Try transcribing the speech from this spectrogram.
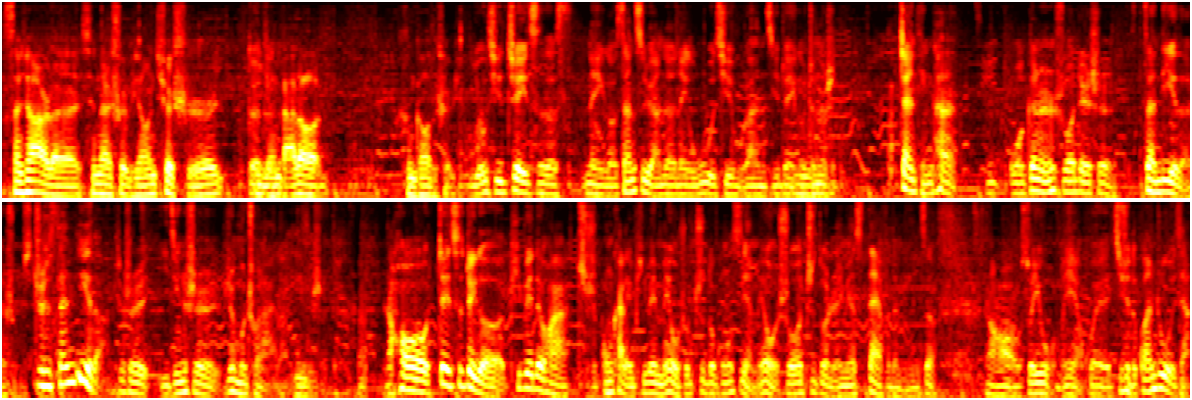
三选二的现在水平确实已对对对经达到很高的水平。尤其这一次的那个三次元的那个五五七五乱机，这个嗯真的是暂停看。我跟人说这是三 D 的，这是三 D 的，就是已经是认不出来了，已经是。嗯，然后这次这个 PV 的话，只是公开了 PV，没有说制作公司，也没有说制作人员 staff 的名字。然后，所以我们也会继续的关注一下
